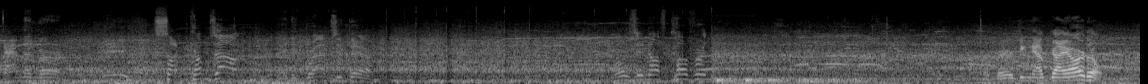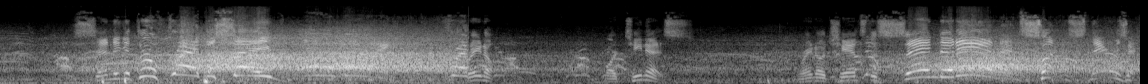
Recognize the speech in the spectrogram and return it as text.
Vandenberg. Sutton comes out and he grabs it there. Was enough covering. Berging now Gallardo. Sending it through. Fred, the save! Oh my! Fred. Reno. Martinez. Reno chance to send it in, and Sutton snares it.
